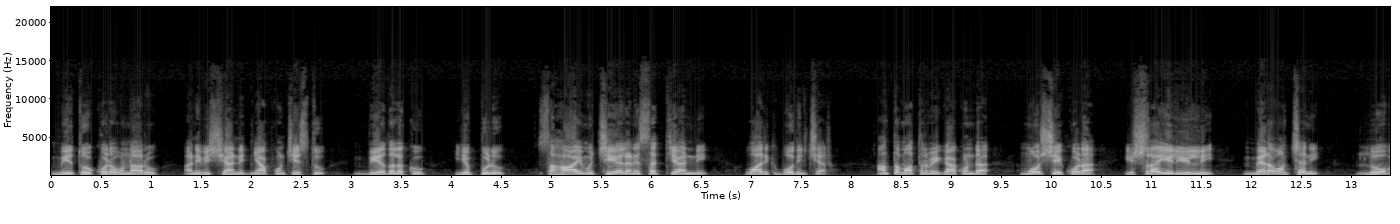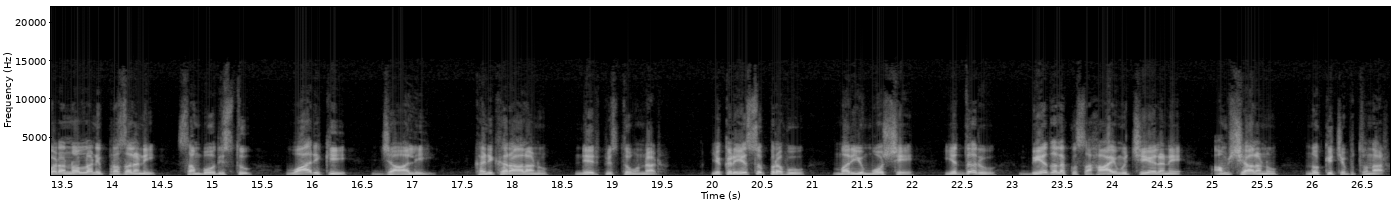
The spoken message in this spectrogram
మీతో కూడా ఉన్నారు అనే విషయాన్ని జ్ఞాపకం చేస్తూ బేదలకు ఎప్పుడు సహాయము చేయాలనే సత్యాన్ని వారికి బోధించారు. అంత మాత్రమే కాకుండా మోషే కూడా ఇస్రాయేలీయుల్ని మెడవంచని లోబడనొల్లని ప్రజలని సంబోధిస్తూ వారికి జాలి కనికరాలను నేర్పిస్తూ ఉన్నాడు. ఇక్కడ యేసుప్రభు మరియు మోషే ఇద్దరు బేదలకు సహాయము చేయాలనే అంశాలను నొక్కి చెబుతున్నారు.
